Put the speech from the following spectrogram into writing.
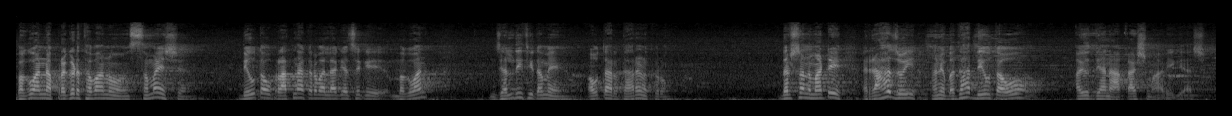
ભગવાનના પ્રગટ થવાનો સમય છે. દેવતાઓ પ્રાર્થના કરવા લાગ્યા છે કે ભગવાન, જલ્દીથી તમે અવતાર ધારણ કરો. દર્શન માટે રાહ જોઈ અને બધા દેવતાઓ અયોધ્યાના આકાશમાં આવી ગયા છે.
